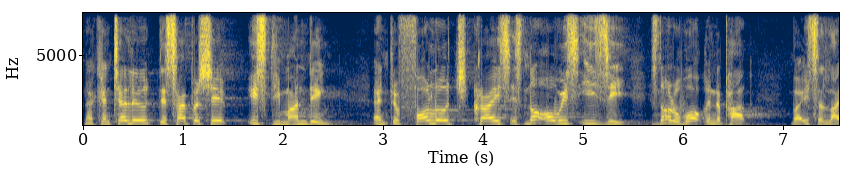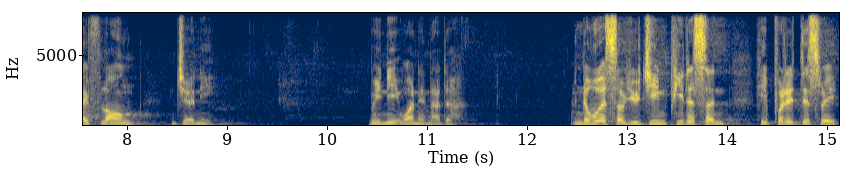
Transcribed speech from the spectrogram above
And I can tell you, discipleship is demanding. And to follow Christ is not always easy. It's not a walk in the park, but it's a lifelong journey. We need one another. In the words of Eugene Peterson, he put it this way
